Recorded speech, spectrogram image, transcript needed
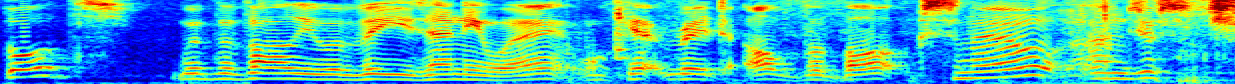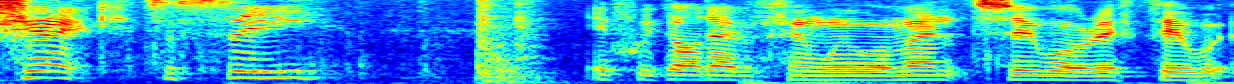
But with the value of these anyway, we'll get rid of the box now and just check to see if we got everything we were meant to or if there were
